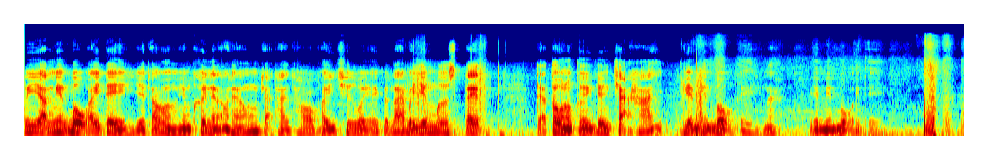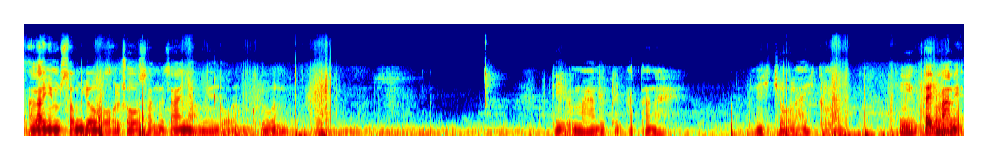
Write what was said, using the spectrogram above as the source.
វាអត់មានបូកអីទេនិយាយទៅខ្ញុំឃើញអ្នកនរហ្នឹងចាក់ថៃថបៃឈឺបៃអីប៉ុន្តែបើយើងមើល state តាក់ទងនឹងគេយើងចាក់ហើយវាមានបូកទេណាវាមានបូកអីទេឥឡូវខ្ញុំសុំយក goal ចូលសិនដោយសារខ្ញុំអត់មាន goal ក្នុងខ្លួនទីប្រមាណនេះភ្លេចបាត់ទៅណានេះចូលហើយកុំខ្ញុំទិញមកនេះ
